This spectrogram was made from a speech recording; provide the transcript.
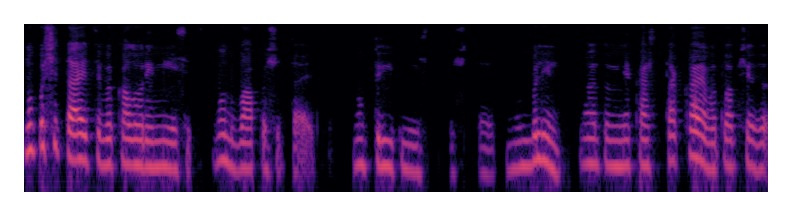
Ну, посчитайте вы калории месяц, ну, два посчитайте, ну, три месяца посчитайте. Ну, блин, ну, это, мне кажется, такая вот вообще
